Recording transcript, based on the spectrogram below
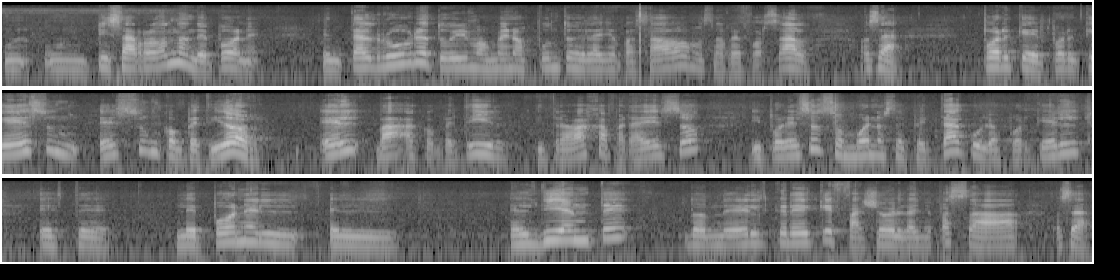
un, pizarrón donde pone, en tal rubro tuvimos menos puntos del año pasado, vamos a reforzarlo. O sea, ¿por qué? Porque es un, es un competidor. Él va a competir y trabaja para eso y por eso son buenos espectáculos, porque él este, le pone el, el diente donde él cree que falló el año pasado. O sea,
